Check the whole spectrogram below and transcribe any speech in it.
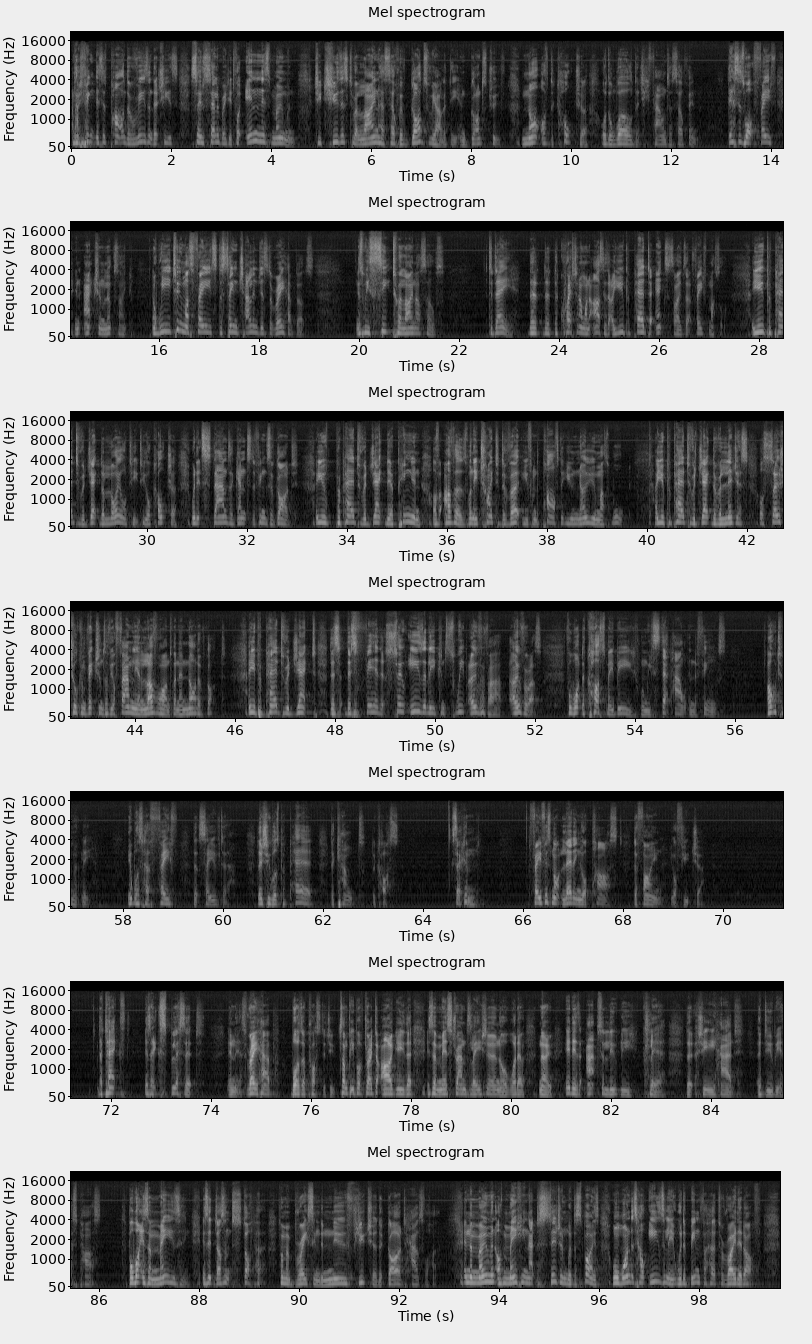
And I think this is part of the reason that she is so celebrated. For in this moment, she chooses to align herself with God's reality and God's truth, not of the culture or the world that she found herself in. This is what faith in action looks like. And we too must face the same challenges that Rahab does as we seek to align ourselves. Today, the, the, the question I want to ask is Are you prepared to exercise that faith muscle? Are you prepared to reject the loyalty to your culture when it stands against the things of God? Are you prepared to reject the opinion of others when they try to divert you from the path that you know you must walk? Are you prepared to reject the religious or social convictions of your family and loved ones when they're not of God? Are you prepared to reject this, this fear that so easily can sweep over, over us for what the cost may be when we step out in the things? Ultimately, it was her faith that saved her, though she was prepared to count the cost. Second, faith is not letting your past define your future. The text is explicit in this. Rahab was a prostitute. Some people have tried to argue that it's a mistranslation or whatever. No, it is absolutely clear that she had a dubious past. But what is amazing is it doesn't stop her from embracing the new future that God has for her. In the moment of making that decision with the spies, one wonders how easily it would have been for her to write it off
